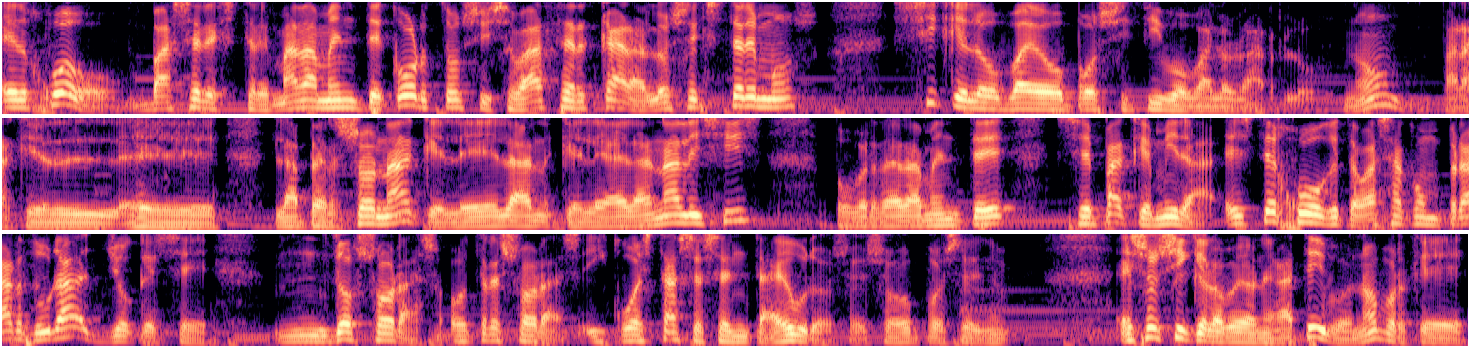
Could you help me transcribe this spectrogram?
el juego va a ser extremadamente corto, si se va a acercar a los extremos, sí que lo veo positivo valorarlo, ¿no? Para que eh, la persona que, lee que lea el análisis, pues verdaderamente sepa que, mira, este juego que te vas a comprar dura, yo qué sé, mm, dos horas o tres horas y cuesta 60 euros. Eso, pues, eh, eso sí que lo veo negativo, ¿no? Porque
